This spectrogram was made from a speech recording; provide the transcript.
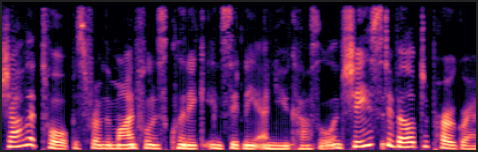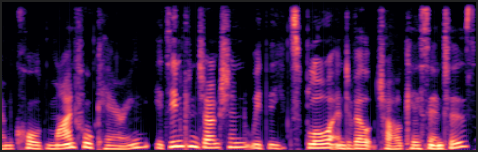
Charlotte Torp is from the Mindfulness Clinic in Sydney and Newcastle, and she's developed a program called Mindful Caring. It's in conjunction with the Explore and Develop Childcare Centres,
